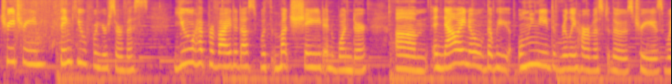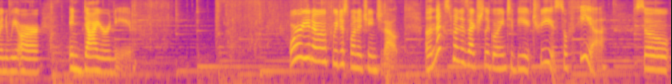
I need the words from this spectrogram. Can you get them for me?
Tree Treen, thank you for your service. You have provided us with much shade and wonder. Um, and now I know that we only need to really harvest those trees when we are in dire need. Or, you know, if we just want to change it out. And the next one is actually going to be Tree Sophia. So,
